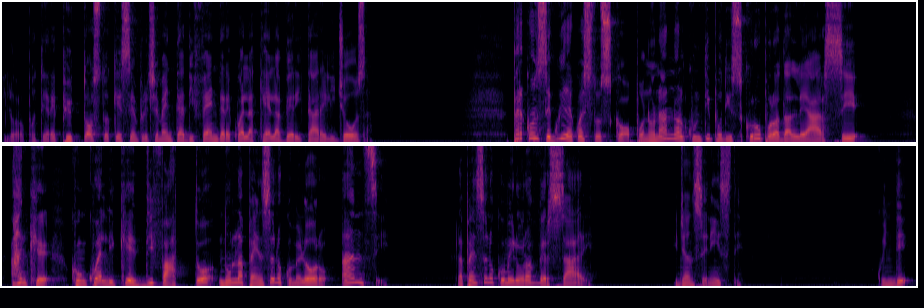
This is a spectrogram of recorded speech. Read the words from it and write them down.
il loro potere piuttosto che semplicemente a difendere quella che è la verità religiosa. Per conseguire questo scopo non hanno alcun tipo di scrupolo ad allearsi anche con quelli che di fatto non la pensano come loro, anzi, la pensano come i loro avversari, i giansenisti. Quindi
